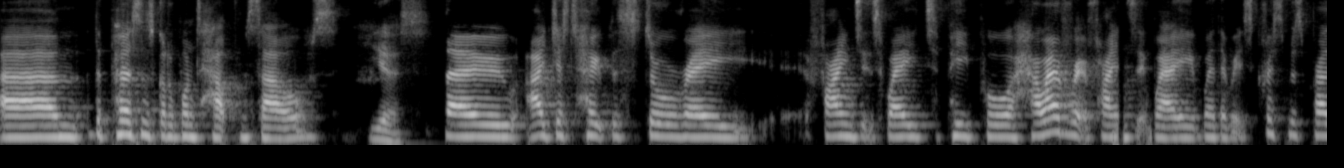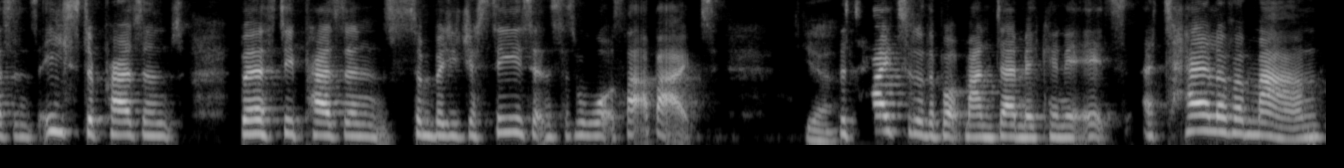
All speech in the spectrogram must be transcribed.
Um, the person's got to want to help themselves. yes So I just hope the story finds its way to people, however it finds its way, whether it's Christmas presents, Easter presents, birthday presents, somebody just sees it and says, Well, what's that about? yeah The title of the book, Mandemic, and it, it's a tale of a man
